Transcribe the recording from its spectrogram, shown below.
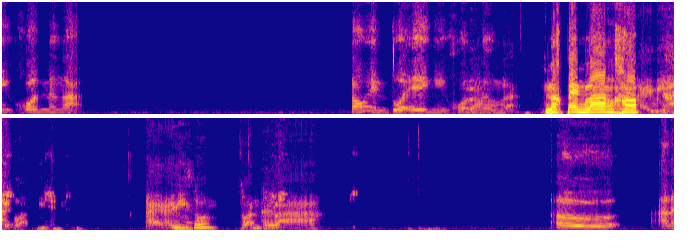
อีกคนหนึ่งอะ เราเห็นตัวเองอีกคนหนึ่งอะ นักแปลงร่างครับ ใครวิ่งสวนใครใครวิ่งสวนสวนเธอล่ะเออ อะไร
